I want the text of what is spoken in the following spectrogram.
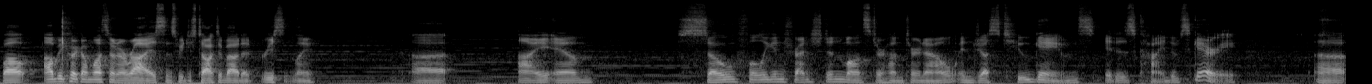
Well, I'll be quick on Monster Hunter Rise since we just talked about it recently. Uh, I am so fully entrenched in Monster Hunter now in just two games. It is kind of scary. Uh,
